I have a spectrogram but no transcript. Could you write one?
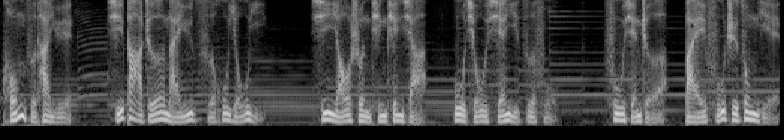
孔子叹曰：其大者乃于此乎有矣。昔尧舜听天下，务求贤以自辅。夫贤者，百福之宗也，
